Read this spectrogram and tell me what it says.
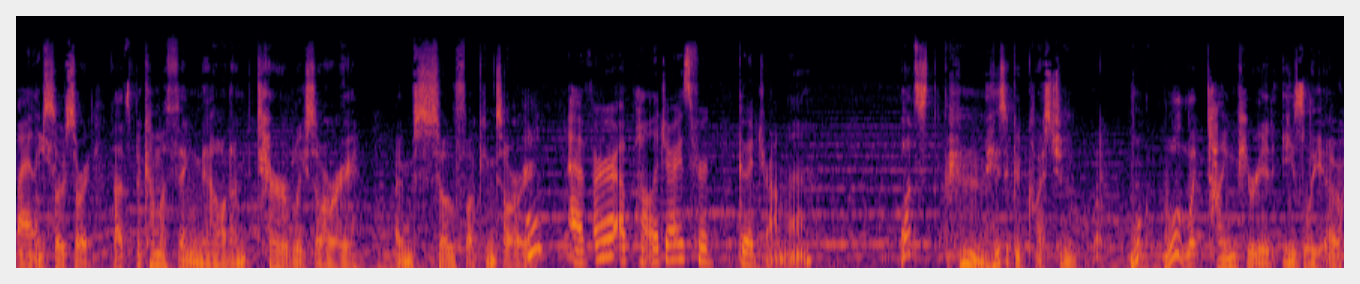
My Leo. I'm so sorry. That's become a thing now, and I'm terribly sorry. I'm so fucking sorry. Don't ever apologize for good drama. What's hmm, here's a good question. What what what like time period is Leo?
